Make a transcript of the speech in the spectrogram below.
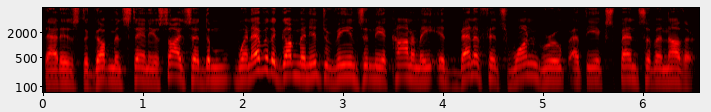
that is the government standing aside, said the, whenever the government intervenes in the economy, it benefits one group at the expense of another.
